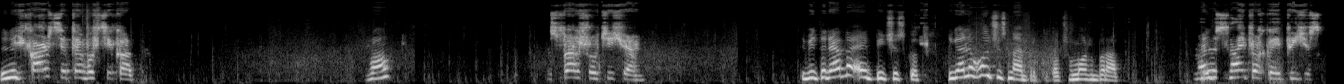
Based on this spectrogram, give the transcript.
Мені кажеться, треба втікати. що? Спершу втічем. Тобі треба епічну? Я не хочу снайперку, так що можеш брати. У мене снайперка епічна.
